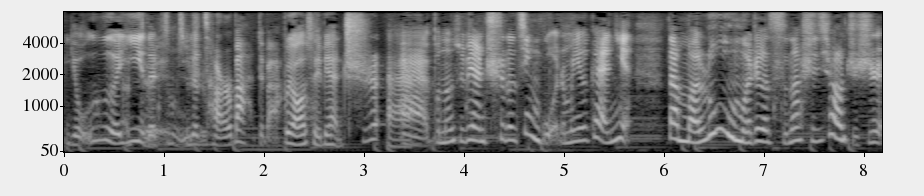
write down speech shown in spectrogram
有恶意的这么一个词儿吧，对吧？不要随便吃，哎，不能随便吃的禁果这么一个概念。但 malum 这个词呢，实际上只是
